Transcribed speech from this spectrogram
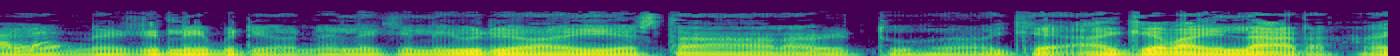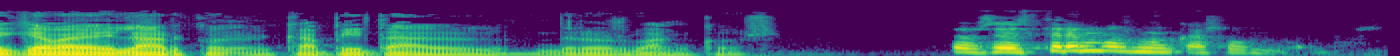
En equilibrio, en el equilibrio ahí está la virtud. Hay que, hay que bailar, hay que bailar con el capital de los bancos. Los extremos nunca son buenos.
